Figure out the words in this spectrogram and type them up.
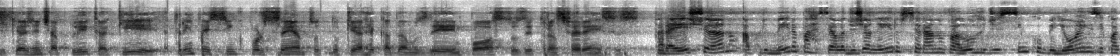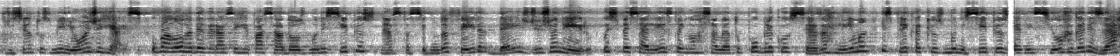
O que a gente aplica aqui é 35% do que arrecadamos de impostos e transferências. Para este ano, a primeira parcela parcela de janeiro será no valor de 5 bilhões e 400 milhões de reais. O valor deverá ser repassado aos municípios nesta segunda-feira, 10 de janeiro. O especialista em orçamento público, César Lima, explica que os municípios devem se organizar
